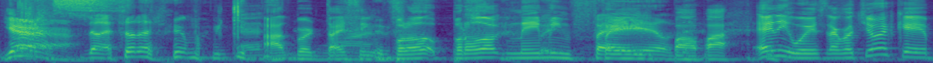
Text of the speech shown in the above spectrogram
Yes. No, eso no es Advertising, pro- product naming fail, papá. Anyways, la cuestión es que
